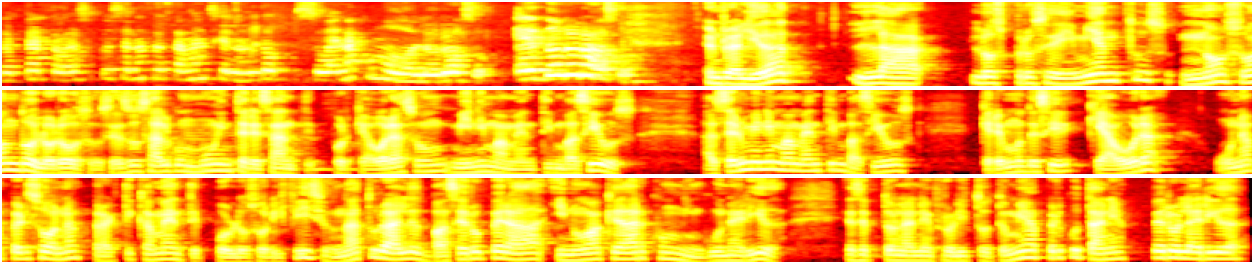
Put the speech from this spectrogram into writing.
Doctor, todo eso que usted nos está mencionando suena como doloroso. ¿Es doloroso? En realidad, la, los procedimientos no son dolorosos. Eso es algo muy interesante porque ahora son mínimamente invasivos. Al ser mínimamente invasivos, queremos decir que ahora una persona prácticamente por los orificios naturales va a ser operada y no va a quedar con ninguna herida, excepto en la nefrolitotomía percutánea, pero la herida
